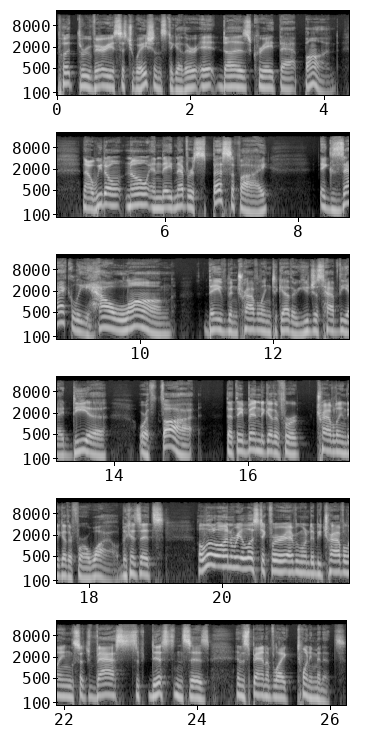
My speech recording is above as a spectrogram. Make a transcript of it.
put through various situations together, it does create that bond. Now, we don't know, and they never specify exactly how long they've been traveling together. You just have the idea or thought that they've been together for traveling together for a while because it's a little unrealistic for everyone to be traveling such vast distances in the span of like 20 minutes.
